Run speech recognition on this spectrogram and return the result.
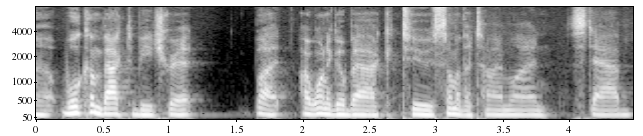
we'll come back to Beach Grit, but I want to go back to some of the timeline stab.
